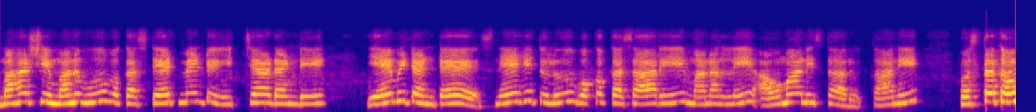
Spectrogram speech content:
మహర్షి మనువు ఒక స్టేట్మెంట్ ఇచ్చాడండి. ఏమిటంటే స్నేహితులు ఒక్కొక్కసారి మనల్ని అవమానిస్తారు. కానీ పుస్తకం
